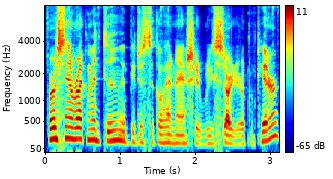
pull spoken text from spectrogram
First thing I recommend doing would be just to go ahead and actually restart your computer.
